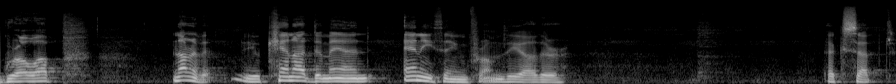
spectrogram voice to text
grow up. None of it. You cannot demand anything from the other except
